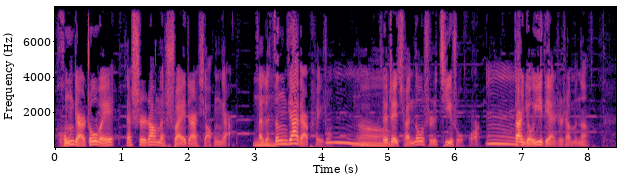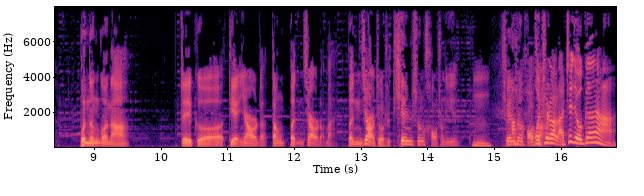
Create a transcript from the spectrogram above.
红点周围再适当的甩一点小红点儿，再给嗯增加点配重。嗯哦所以这全都是技术活儿。嗯，但是有一点是什么呢？不能够拿这个点药的当本件的卖，本件就是天生好声音，嗯，天生好嗓、啊我知道了，这就跟啊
